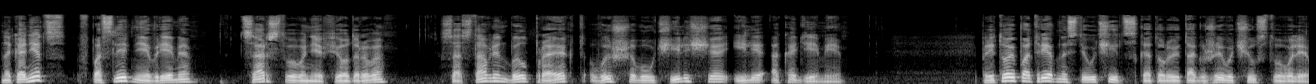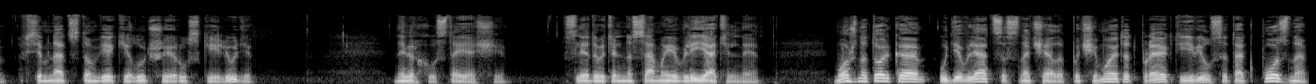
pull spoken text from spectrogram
Наконец, в последнее время царствования Федорова составлен был проект высшего училища или академии. При той потребности учиться, которую так живо чувствовали в XVII веке лучшие русские люди, наверху стоящие, следовательно, самые влиятельные, можно только удивляться сначала, почему этот проект явился так поздно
